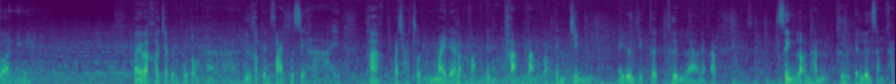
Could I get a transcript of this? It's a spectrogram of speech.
ก่อนอย่างเงี้ไม่ว่าเขาจะเป็นผู้ต้องหาหรือเขาเป็นฝ่ายผู้เสียหาย ถ้าประชาชนไม่ได้รับความเป็นธรรมตามความเป็นจริง ในเรื่องที่เกิดขึ้นแล้วนะครับ สิ่งเหล่านั้นถือเป็นเรื่องสำคัญ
